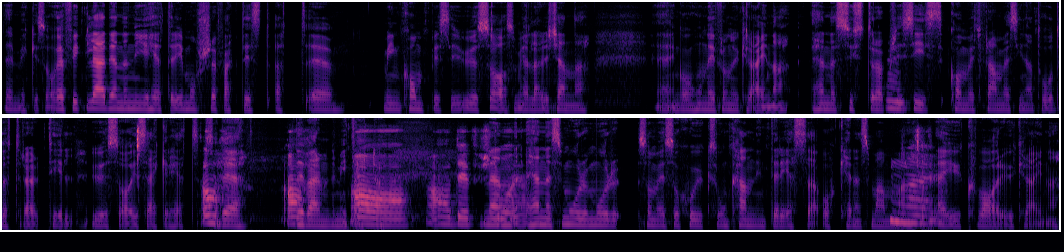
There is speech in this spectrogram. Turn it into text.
det är mycket så. Jag fick glädjande nyheter i morse faktiskt, att eh, min kompis i USA som jag lärde känna eh, en gång, hon är från Ukraina, hennes syster har mm. precis kommit fram med sina två döttrar till USA i säkerhet. Oh. Så det, Ja. Det värmde mitt hjärta. Ja det förstår Men jag. hennes mormor som är så sjuk så hon kan inte resa och hennes mamma Nej. är ju kvar i Ukraina.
